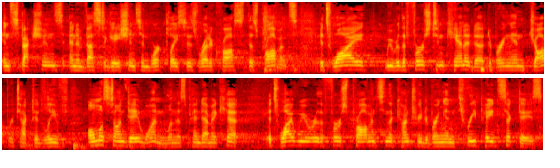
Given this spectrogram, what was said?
inspections and investigations in workplaces right across this province. It's why we were the first in Canada to bring in job-protected leave almost on day one when this pandemic hit. It's why we were the first province in the country to bring in three paid sick days.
